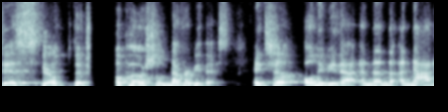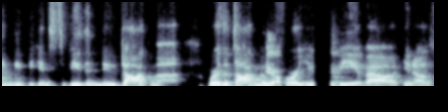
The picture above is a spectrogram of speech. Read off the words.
this, yeah. the, the pose shall never be this. It shall only be that. And then the anatomy begins to be the new dogma where the dogma yeah. before used to be about you know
